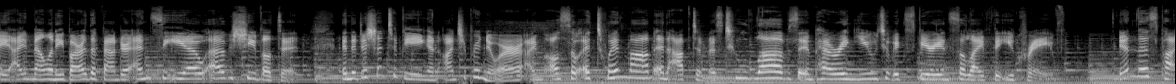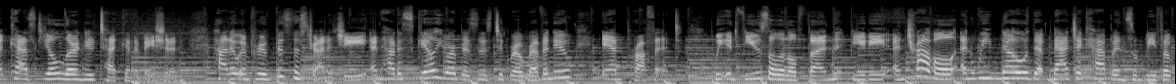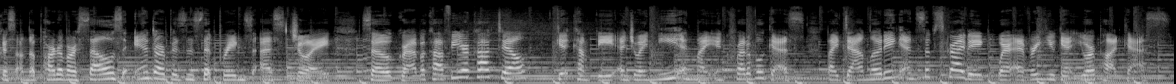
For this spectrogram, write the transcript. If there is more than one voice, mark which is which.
Speaker 1: Hi, I'm Melanie Barr, the founder and CEO of She Built It. In addition to being an entrepreneur, I'm also a twin mom and optimist who loves empowering you to experience the life that you crave. In this podcast, you'll learn new tech innovation, how to improve business strategy, and how to scale your business to grow revenue and profit. We infuse a little fun, beauty, and travel, and we know that magic happens when we focus on the part of ourselves and our business that brings us joy. So grab a coffee or cocktail, get comfy, and join me and my incredible guests by downloading and subscribing wherever you get your podcasts.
